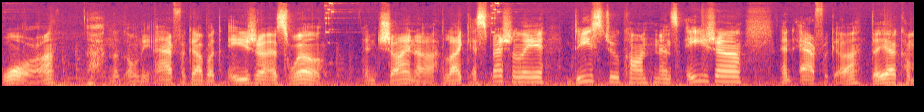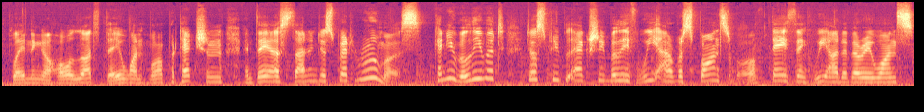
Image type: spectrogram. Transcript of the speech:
war. Not only Africa, but Asia as well and China. Like especially these two continents, Asia and Africa, they are complaining a whole lot, they want more protection, and they are starting to spread rumors. Can you believe it? Those people actually believe we are responsible. They think we are the very ones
